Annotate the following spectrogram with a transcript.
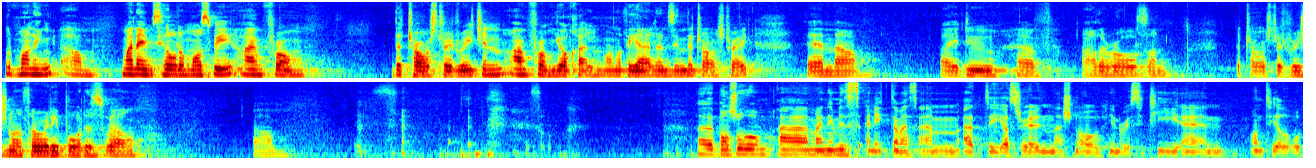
Good morning. Um, my name is Hilda Mosby. I'm from the Torres Strait region. I'm from York Island, one of the islands in the Torres Strait. And um, I do have other roles on the Torres Strait Regional Authority Board as well. Um, Uh, bonjour, uh, my name is Anik Thomas. I'm at the Australian National University and until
